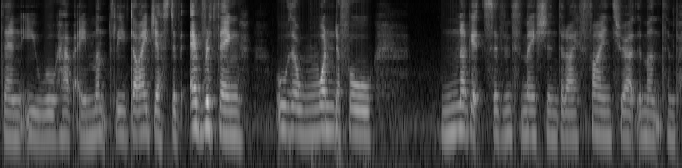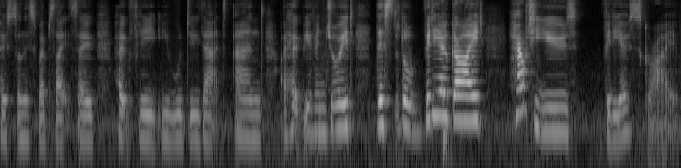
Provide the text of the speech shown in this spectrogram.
then you will have a monthly digest of everything all the wonderful nuggets of information that I find throughout the month and post on this website. So hopefully you will do that. And I hope you've enjoyed this little video guide how to use VideoScribe.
